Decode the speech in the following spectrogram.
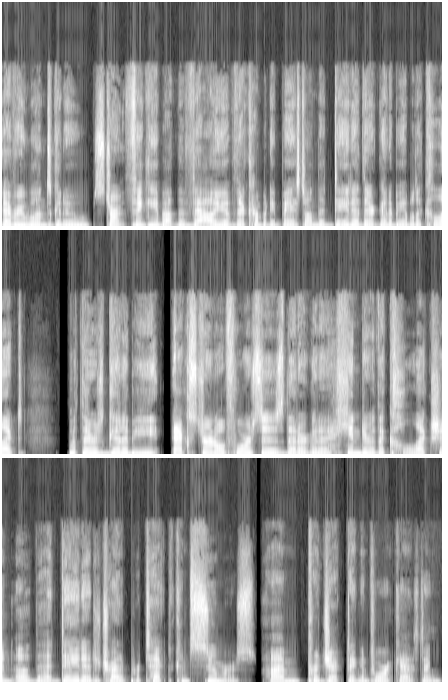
everyone's going to start thinking about the value of their company based on the data they're going to be able to collect but there's going to be external forces that are going to hinder the collection of that data to try to protect consumers. I'm projecting and forecasting.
